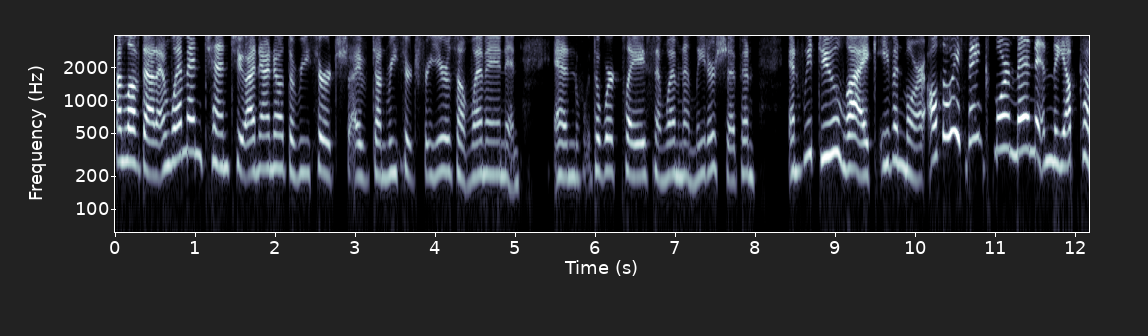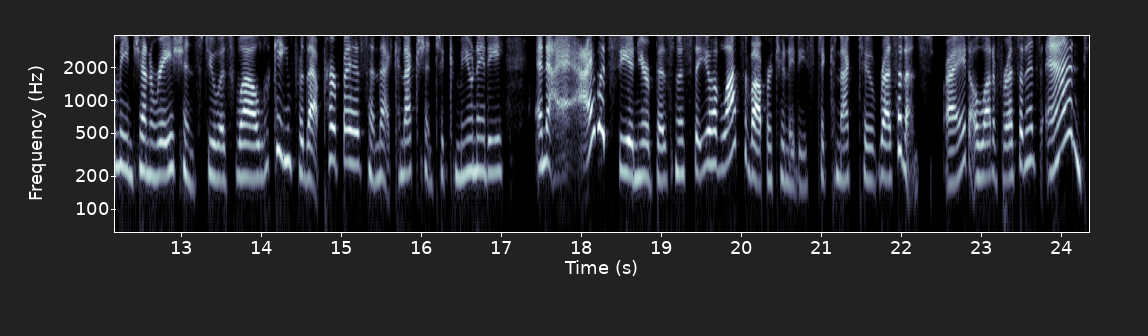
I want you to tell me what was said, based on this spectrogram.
I love that. And women tend to, I, I know the research, I've done research for years on women and and the workplace and women in leadership. And and we do like even more, although I think more men in the upcoming generations do as well, looking for that purpose and that connection to community. And I, I would see in your business that you have lots of opportunities to connect to residents, right? A lot of residents and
